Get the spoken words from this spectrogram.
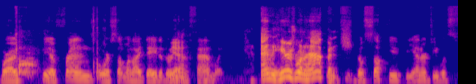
where I, you know, friends or someone I dated or Yeah. even family, And here's what happens. they'll suck you the energy what's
